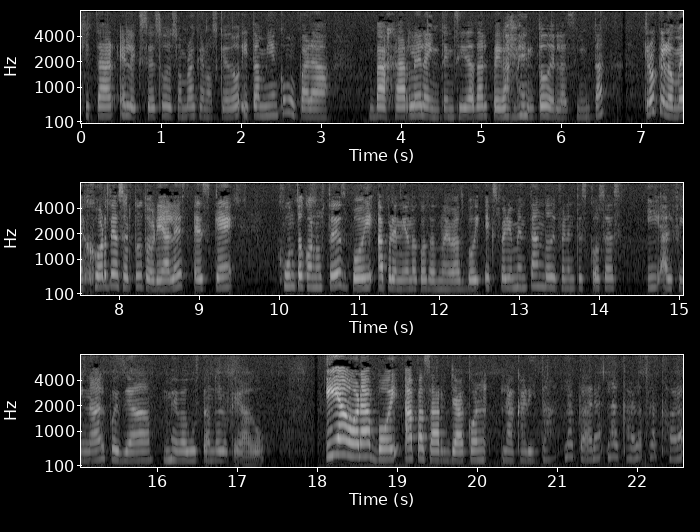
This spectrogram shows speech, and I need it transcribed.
quitar el exceso de sombra que nos quedó y también como para bajarle la intensidad al pegamento de la cinta. Creo que lo mejor de hacer tutoriales es que junto con ustedes voy aprendiendo cosas nuevas, voy experimentando diferentes cosas y al final pues ya me va gustando lo que hago. Y ahora voy a pasar ya con la carita, la cara, la cara, la cara.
